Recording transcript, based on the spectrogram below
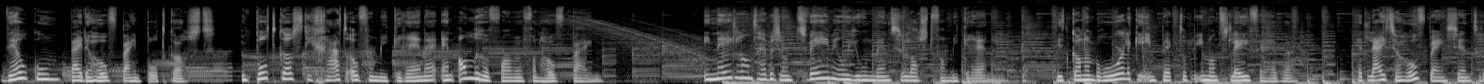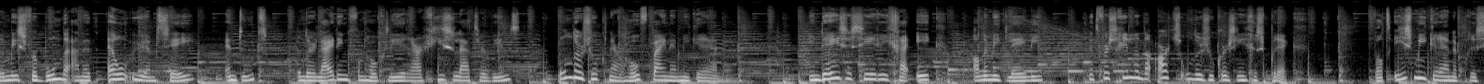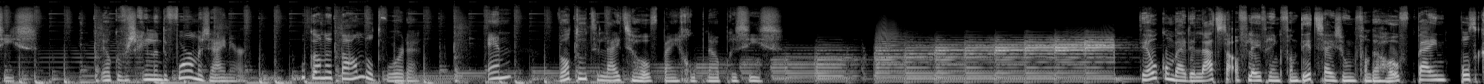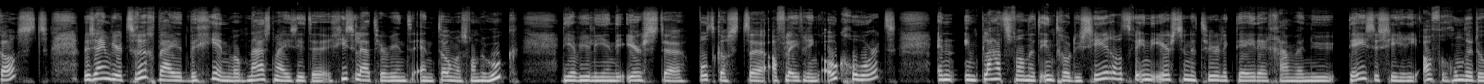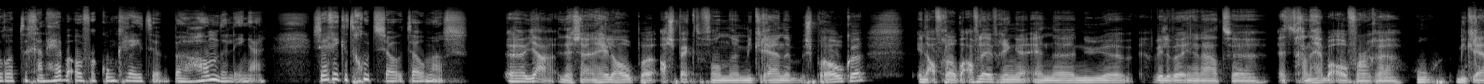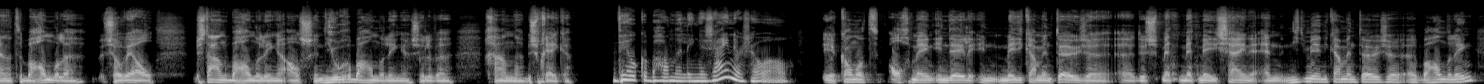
Welkom bij de Hoofdpijn Podcast. Een podcast die gaat over migraine en andere vormen van hoofdpijn. In Nederland hebben zo'n 2 miljoen mensen last van migraine. Dit kan een behoorlijke impact op iemands leven hebben. Het Leidse Hoofdpijncentrum is verbonden aan het LUMC en doet, onder leiding van hoogleraar Gisela Terwind, onderzoek naar hoofdpijn en migraine. In deze serie ga ik, Annemiek Lely, met verschillende artsonderzoekers in gesprek. Wat is migraine precies? Welke verschillende vormen zijn er? Hoe kan het behandeld worden? En wat doet de Leidse hoofdpijngroep nou precies? Welkom bij de laatste aflevering van dit seizoen van de Hoofdpijn Podcast. We zijn weer terug bij het begin, want naast mij zitten Gisela Terwind en Thomas van der Hoek. Die hebben jullie in de eerste podcastaflevering ook gehoord. En in plaats van het introduceren, wat we in de eerste natuurlijk deden, gaan we nu deze serie afronden door het te gaan hebben over concrete behandelingen. Zeg ik het goed zo, Thomas? Uh, ja, er zijn een hele hoop uh, aspecten van uh, migraine besproken in de afgelopen afleveringen. En nu willen we inderdaad het gaan hebben over hoe migraine te behandelen. Zowel bestaande behandelingen als nieuwere behandelingen zullen we gaan bespreken. Welke behandelingen zijn er zoal? Je kan het algemeen indelen in medicamenteuze, dus met, met medicijnen en niet-medicamenteuze behandeling.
